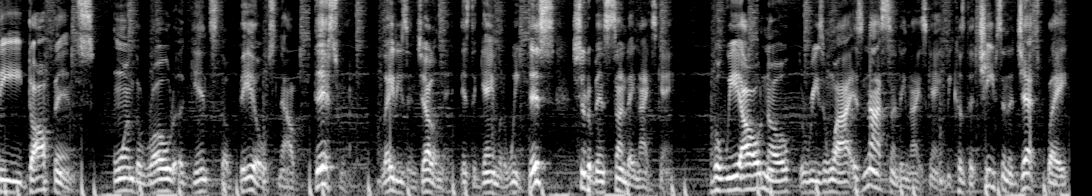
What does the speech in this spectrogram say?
the Dolphins on the road against the Bills. Now, this one, ladies and gentlemen, is the game of the week. This should have been Sunday night's game. But we all know the reason why it's not Sunday night's game because the Chiefs and the Jets play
